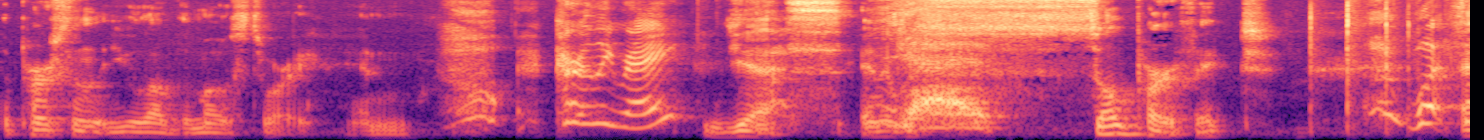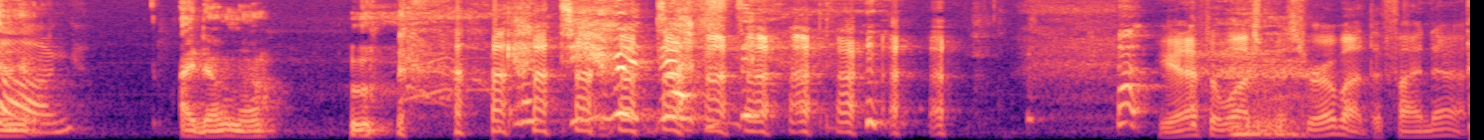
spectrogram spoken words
the person that you love the most, Tori. And Carly Rae? yes, and it Yes! was so perfect. What And it- song? I don't know. God damn it, Dustin. You're gonna have to watch Mr. Robot to find out.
